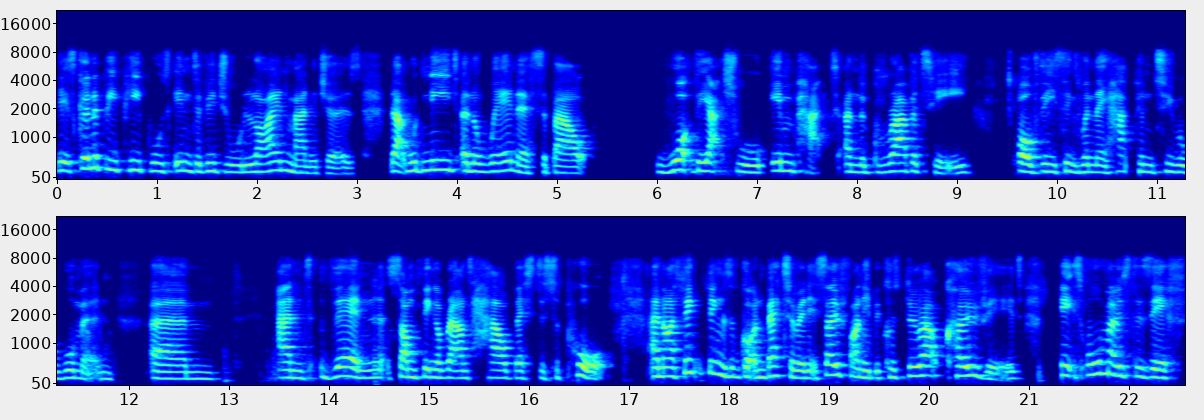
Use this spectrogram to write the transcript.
It's going to be people's individual line managers that would need an awareness about what the actual impact and the gravity of these things when they happen to a woman. Um, and then something around how best to support. And I think things have gotten better. And it's so funny because throughout COVID, it's almost as if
